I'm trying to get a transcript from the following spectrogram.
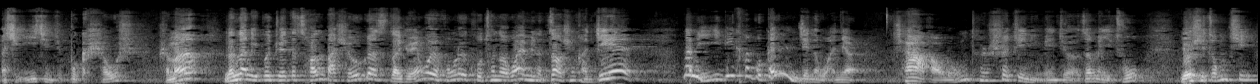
而且一剑就不可收拾。什么？难道你不觉得超人把休格斯的原味红内裤穿在外面的造型很贱？那你一定看过更贱的玩意儿。恰好《龙腾世界》里面就有这么一出。游戏中期，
